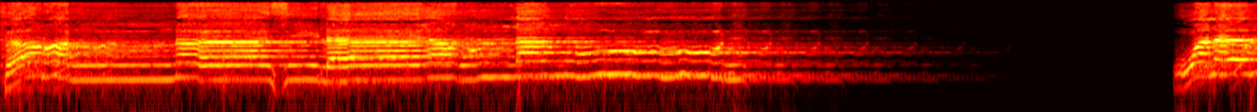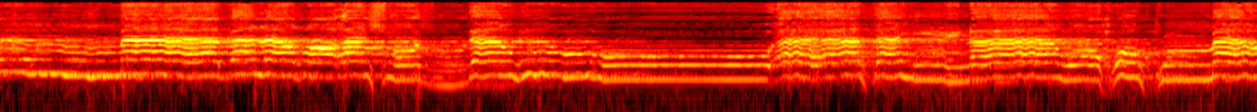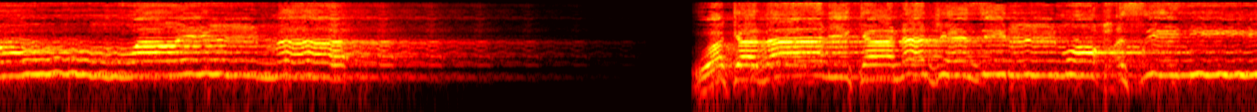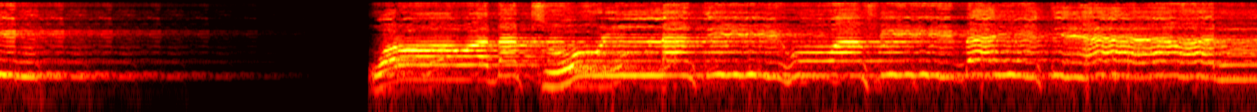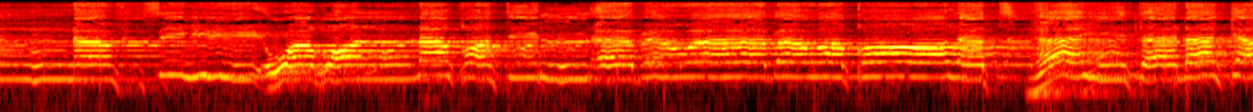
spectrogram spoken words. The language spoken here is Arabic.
أكثر الناس لا يعلمون. ولما بلغ أشده آتيناه حكما وكذلك نجزي المحسنين. وراودته التي هو في بيتها عن نفسه وغلقت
